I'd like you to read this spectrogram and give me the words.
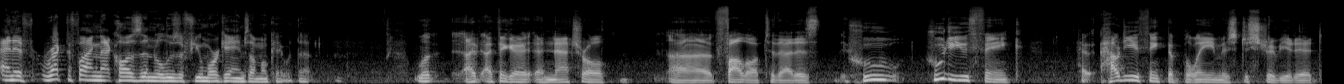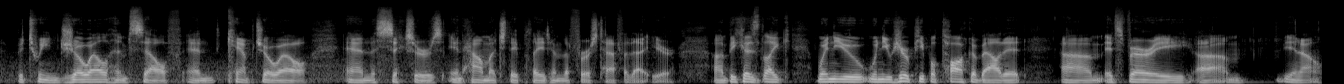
and if rectifying that causes them to lose a few more games, I'm okay with that. Well, I, I think a, a natural uh, follow up to that is who who do you think? How, do you think the blame is distributed between Joel himself and Camp Joel and the Sixers in how much they played him the first half of that year? Uh, because like when you when you hear people talk about it, um, it's very um, you know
